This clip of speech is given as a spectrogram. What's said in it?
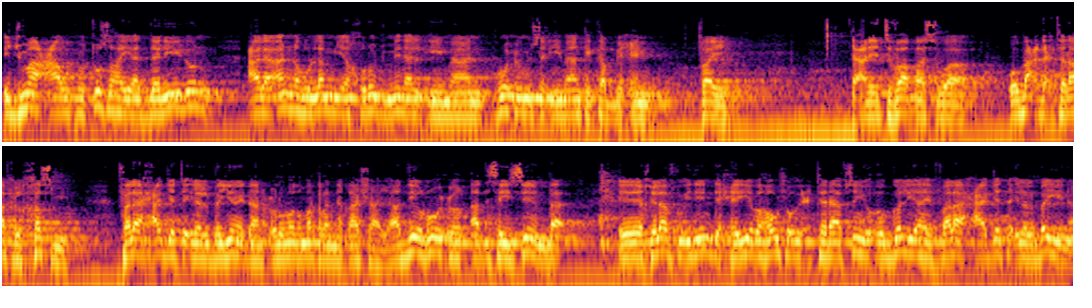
ijmaaca wuxuu tusahayaa daliilun calى annahu lam yakhruj min aliimaan ruuxu inuusan iimaankii ka bixin ayb yani itifaaqaas waa wa bacda ictiraafi اlkhasmi falaa xaajata ila اlbayinay dhahan culummadu marka la niqaashaya haddii ruuxu aad ishayseenba ee khilaafku idiin dhexeeyeba hawsha uu ictiraafsan yo ogol yahay falaa xaajata ila اlbayina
